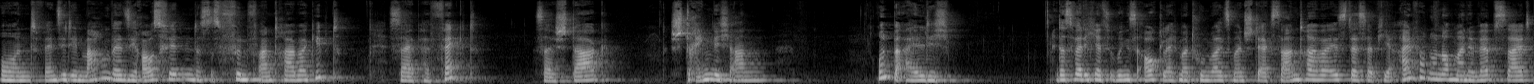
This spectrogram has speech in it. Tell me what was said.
Und wenn Sie den machen, werden Sie herausfinden, dass es fünf Antreiber gibt. Sei perfekt, sei stark, streng dich an und beeil dich. Das werde ich jetzt übrigens auch gleich mal tun, weil es mein stärkster Antreiber ist. Deshalb hier einfach nur noch meine Website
